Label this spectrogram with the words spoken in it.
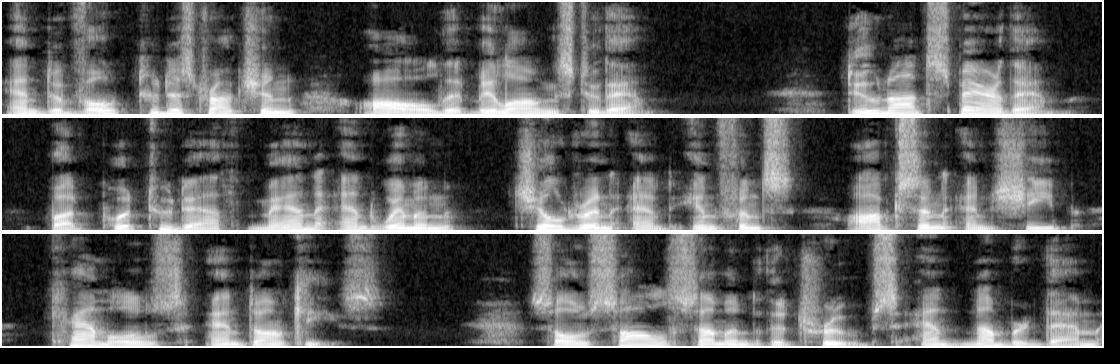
and devote to destruction all that belongs to them. Do not spare them, but put to death men and women, children and infants, oxen and sheep, camels and donkeys. So Saul summoned the troops and numbered them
